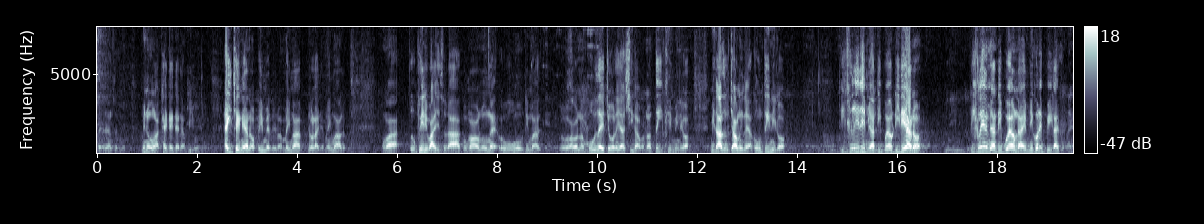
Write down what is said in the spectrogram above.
ဆယ်ဆန်းဆယ်နေမင်းတို့ကထိုက်ထိုက်တန်တန်ပြီးမယ်အဲ့ဒီချိန်နဲ့ကတော့ပြီးမယ်ဆိုတော့မိမပြောလိုက်တယ်မိမလို့ဟိုမှာသူ့ဖေတွေပါကြီးဆိုတာကိုမောင်လုံးနဲ့ဟိုးဒီမှာဟိုကတော့90ကျော်တွေကရှိတာပေါ့နော်တိခင်မင်းတွေတော့မိသားစုအကြောင်းတွေလည်းအကုန်သိနေတော့ဒီကလေးတွေများဒီပွဲကိုဒီတည်းကနော်ဒီကလေးတွေများဒီပွဲကိုနိုင်မြေခွက်တွေပေးလိုက်ပြီ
